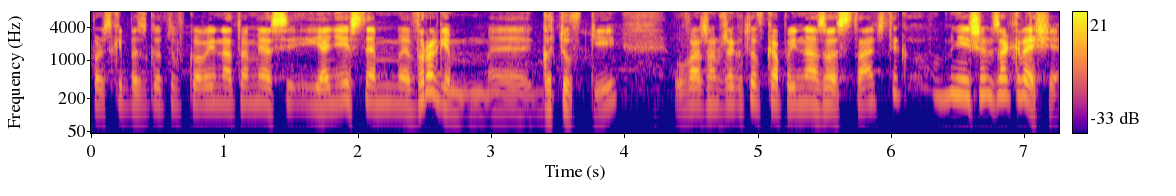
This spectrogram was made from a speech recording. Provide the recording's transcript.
Polskiej Bezgotówkowej, natomiast ja nie jestem wrogiem e, gotówki. Uważam, że gotówka powinna zostać, tylko w mniejszym zakresie.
